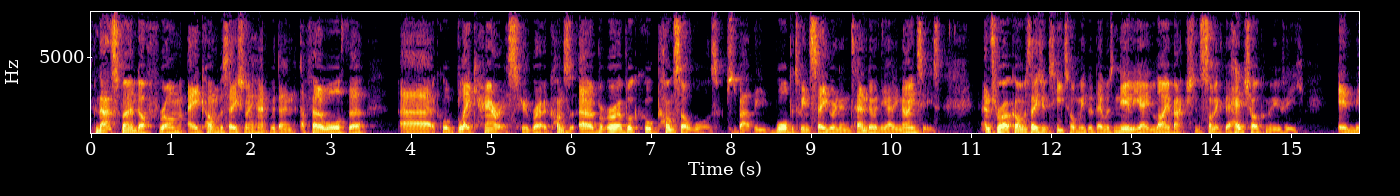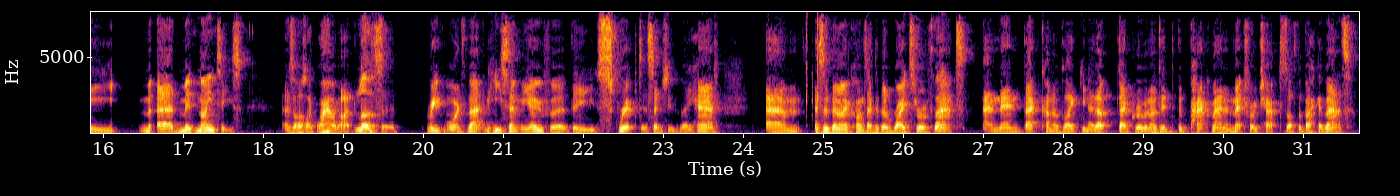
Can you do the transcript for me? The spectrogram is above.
That spurned off from a conversation I had with an, a fellow author uh, called Blake Harris, who wrote a, cons- uh, wrote a book called Console Wars, which is about the war between Sega and Nintendo in the early 90s. And through our conversations, he told me that there was nearly a live-action Sonic the Hedgehog movie in the uh, mid-90s. And so I was like, wow, I'd love to read more into that. And he sent me over the script, essentially, that they had. Um, and so then I contacted the writer of that. and then that kind of like you know that that grew, and I did the Pac-Man and Metroid chapters off the back of that.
